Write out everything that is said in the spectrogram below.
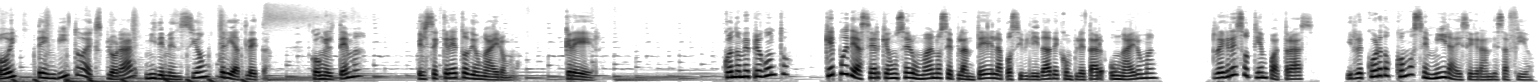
Hoy te invito a explorar mi dimensión triatleta con el tema El secreto de un Ironman, creer. Cuando me pregunto, ¿qué puede hacer que un ser humano se plantee la posibilidad de completar un Ironman? Regreso tiempo atrás y recuerdo cómo se mira ese gran desafío,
